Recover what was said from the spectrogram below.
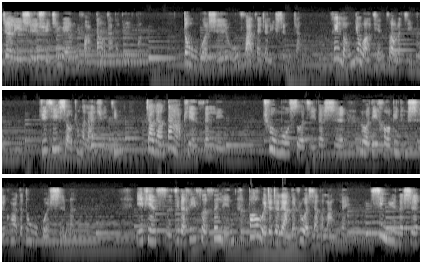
这里是水之源无法到达的地方。动物果实无法在这里生长。黑龙又往前走了几步，举起手中的蓝水晶，照亮大片森林。触目所及的是落地后变成石块的动物果实们。一片死寂的黑色森林包围着这两个弱小的狼类。幸运的是，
